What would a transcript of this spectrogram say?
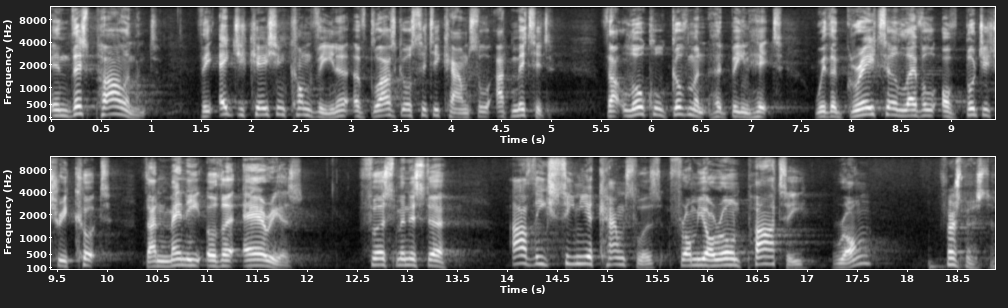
in this Parliament, the education convener of Glasgow City Council admitted that local government had been hit with a greater level of budgetary cut than many other areas. First Minister, Are these senior councillors from your own party wrong? First Minister.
